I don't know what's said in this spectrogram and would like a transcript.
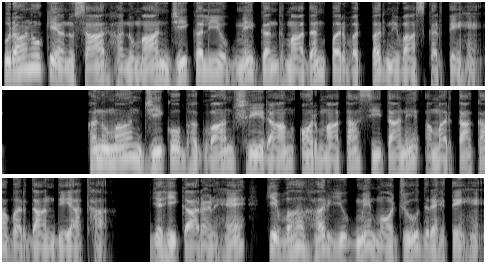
पुराणों के अनुसार हनुमान जी कलयुग में गंधमादन पर्वत पर निवास करते हैं। हनुमान जी को भगवान श्री राम और माता सीता ने अमरता का वरदान दिया था। यही कारण है कि वह हर युग में मौजूद रहते हैं।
